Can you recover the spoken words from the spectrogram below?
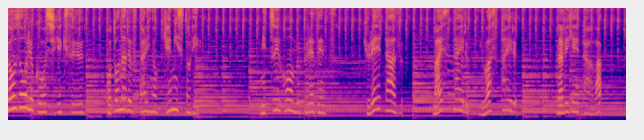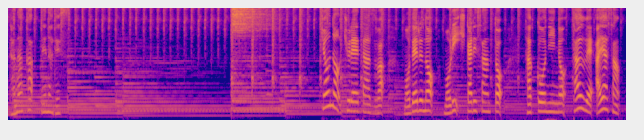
想像力を刺激する異なる二人のケミストリー。三井ホームプレゼンツキュレーターズ。マイスタイルユアスタイル。ナビゲーターは田中れなです。今日のキュレーターズはモデルの森ひかりさんと発行人の田上彩さん。フ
